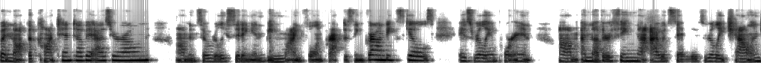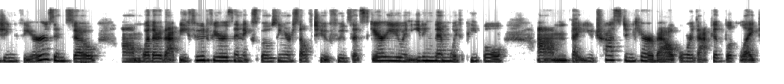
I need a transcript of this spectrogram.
but not the content of it as your own. Um, and so really sitting and being mindful and practicing grounding skills is really important. Um, another thing that I would say is really challenging fears. And so, um, whether that be food fears and exposing yourself to foods that scare you and eating them with people um, that you trust and care about, or that could look like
